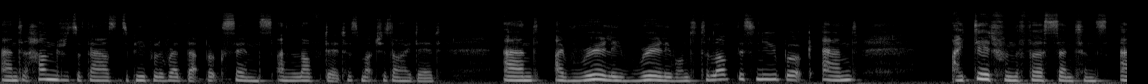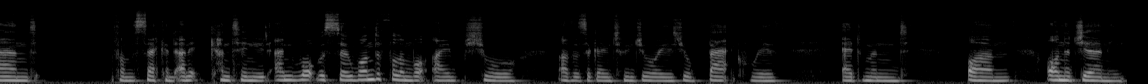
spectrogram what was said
and hundreds of thousands of people have read that book since and loved it as much as I did, and I really really wanted to love this new book, and I did from the first sentence and from the second, and it continued. And what was so wonderful, and what I'm sure others are going to enjoy, is you're back with Edmund um, on a journey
